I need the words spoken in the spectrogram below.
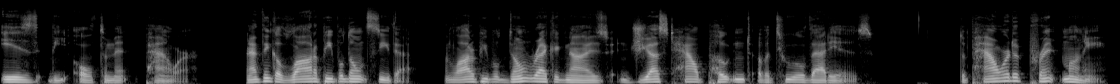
is the ultimate power. And I think a lot of people don't see that. A lot of people don't recognize just how potent of a tool that is. The power to print money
